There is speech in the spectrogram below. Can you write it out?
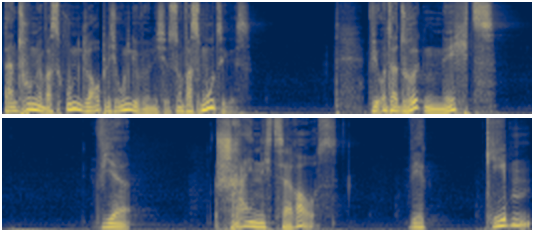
dann tun wir was unglaublich Ungewöhnliches und was Mutiges. Wir unterdrücken nichts. Wir schreien nichts heraus. Wir geben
